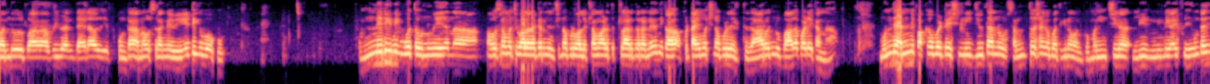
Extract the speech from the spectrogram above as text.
బంధువులు బాగా అవి ఇవి అని డైలాగులు చెప్పుకుంటా అనవసరంగా వేటికి పోకు. అన్నిటికీ నీకు పోతావు. నువ్వు ఏదైనా అవసరం వచ్చి వాళ్ళ దగ్గర నిలిచినప్పుడు వాళ్ళు ఎట్లా మాడితే ఎట్లా ఆడతారు అనేది నీకు ఒక టైం వచ్చినప్పుడు తెలుస్తుంది ఆ రోజు నువ్వు బాధపడే కన్నా ముందే అన్ని పక్కకు పట్టేసి నీ జీవితాన్ని నువ్వు సంతోషంగా బతికినావు అనుకో. మంచిగా లీ- నీ లైఫ్ ఏముంటది?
